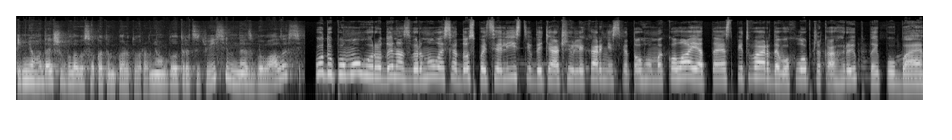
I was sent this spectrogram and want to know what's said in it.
і в нього далі була висока температура. В нього було 38, не збивалась. По допомогу родина звернулася до спеціалістів дитячої лікарні Святого Миколая. Тест підтвердив у хлопчика грип типу Б.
